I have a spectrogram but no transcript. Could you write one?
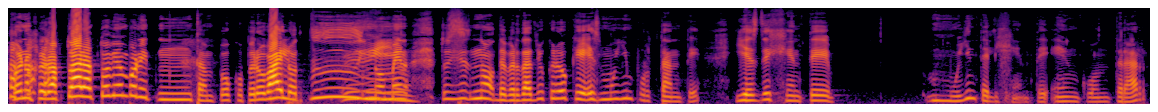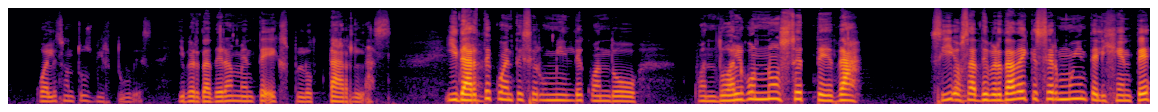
bueno, pero actuar, actúa bien bonito, mm, tampoco, pero bailo, no menos. Entonces dices, no, de verdad yo creo que es muy importante y es de gente muy inteligente encontrar cuáles son tus virtudes y verdaderamente explotarlas y darte cuenta y ser humilde cuando, cuando algo no se te da. ¿sí? O sea, de verdad hay que ser muy inteligente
